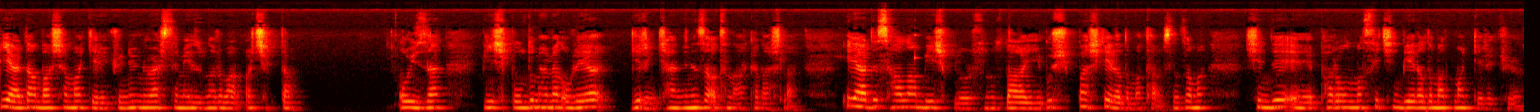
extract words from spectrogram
Bir yerden başlamak gerekiyor. Üniversite mezunları var açıkta. O yüzden bir iş buldum hemen oraya girin. Kendinize atın arkadaşlar. İleride sağlam bir iş bulursunuz. Daha iyi bu başka yere adım atarsınız ama şimdi e, para olması için bir yere adım atmak gerekiyor.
